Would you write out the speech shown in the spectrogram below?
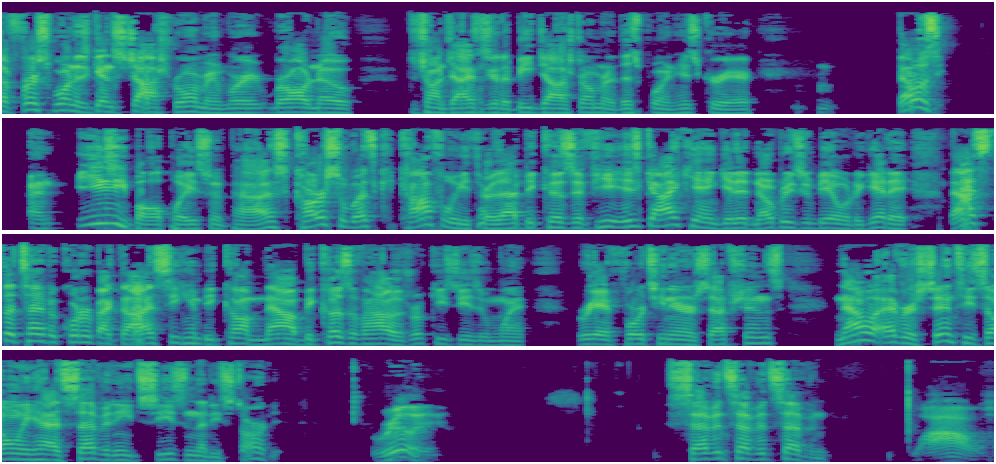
the first one is against Josh Norman, where we all know DeSean Jackson's going to beat Josh Norman at this point in his career. That was an easy ball placement pass. Carson Wentz could confidently throw that because if he, his guy can't get it, nobody's gonna be able to get it. That's the type of quarterback that I see him become now because of how his rookie season went, where he had 14 interceptions. Now, ever since, he's only had seven each season that he started. Really? Seven, seven, seven. Wow.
